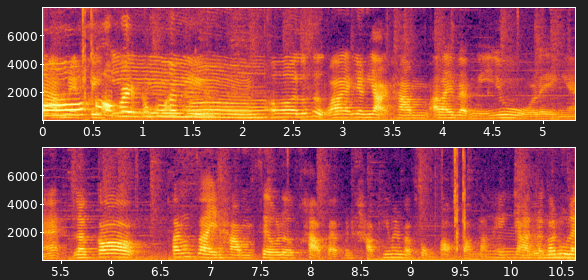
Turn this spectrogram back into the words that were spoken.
อยากเน็ตฟิกขอไปอีด้วยกเออรู้สึกว่ายังอยากทำอะไรแบบนี้อยู่อะไรอย่างเงี้ย แล้วก็ตั้งใจทำเซลล์เลิฟขับแบบเป็นขับที่มันแบบส่งต่อความรักให้กัน แล้วก็ดูแล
